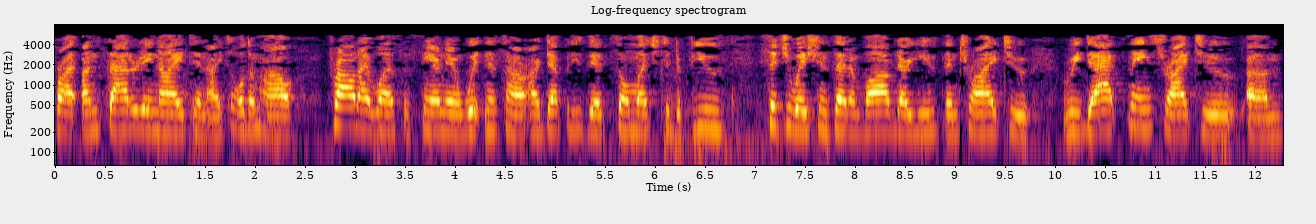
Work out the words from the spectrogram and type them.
on Saturday night, and I told him how proud I was to stand there and witness how our deputies did so much to diffuse situations that involved our youth and try to redact things, try to um,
